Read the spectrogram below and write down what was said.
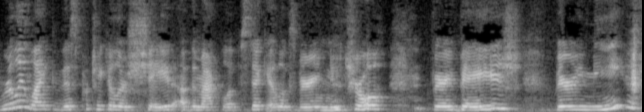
really like this particular shade of the MAC lipstick. It looks very neutral, very beige, very me.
